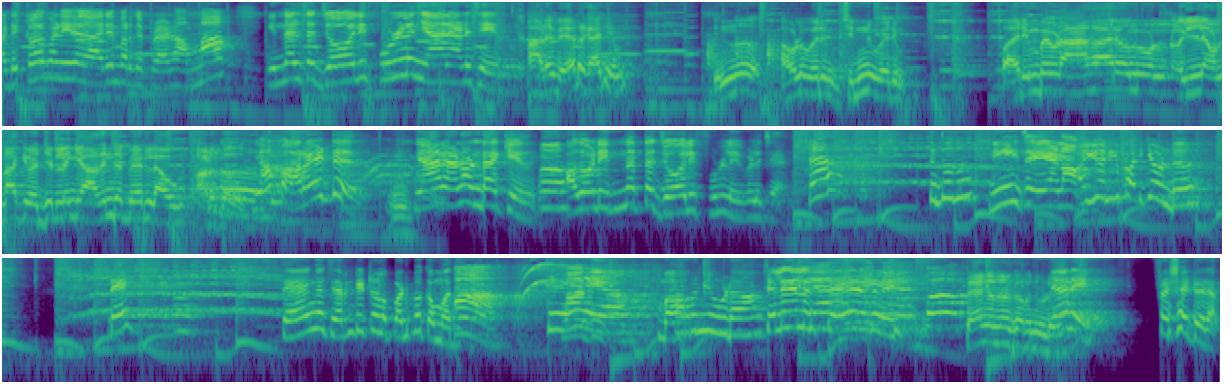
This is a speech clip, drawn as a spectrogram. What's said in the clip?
അടുക്കള പണിയുടെ കാര്യം പറഞ്ഞപ്പോഴാണ്. അമ്മ ഇന്നലത്തെ ജോലി ഫുള്ള് ഞാനാണ് ചെയ്യുന്നത്. അതെ വേറെ കാര്യം. ഇന്ന് അവൾ വരും ചിന്നു വരും. വരുമ്പോ ഇവിടെ ആഹാരം ഒന്നും ഇല്ല ഉണ്ടാക്കി വെച്ചിട്ടില്ലെങ്കിൽ അതിന്റെ പേരിലാവും അടുത്തത്. ഞാൻ പറയട്ടെ. ഞാനാണ് ഉണ്ടാക്കിയത്. അതുകൊണ്ട് ഇന്നത്തെ ജോലി ഫുൾ ഇവൾ ചെയ്യണം? നീ ചെയ്യണം. അയ്യോ എനിക്ക് പഠിക്കുന്നുണ്ട്. ഡേ, തേങ്ങ ചിരണ്ടിട്ടുള്ള പഠിപ്പൊക്കെ മതി. ആ മതി. തേങ്ങയാ? പറഞ്ഞൂടാ. ചെല്ലു ചെല്ലു തേങ്ങ. തേങ്ങ നിനക്ക് അറിഞ്ഞൂടെ? ഞാനേ ഫ്രഷ് ആയിട്ട് വരാം.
